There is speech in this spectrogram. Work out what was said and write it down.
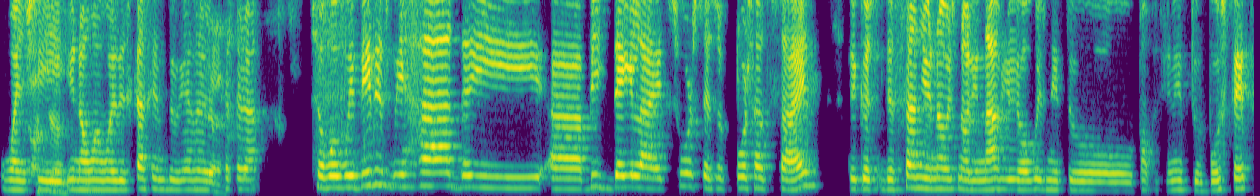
when she, you know, when we're discussing together, yeah. etc. So what we did is we had the uh, big daylight sources, of course, outside because the sun you know is not enough. You always need to you need to boost it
